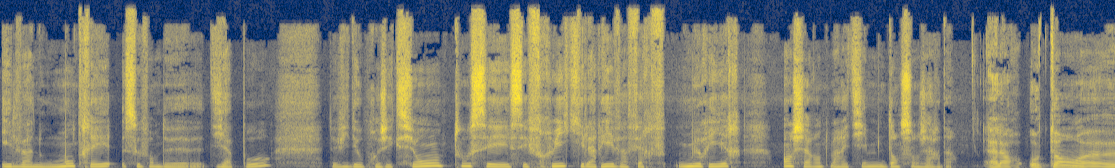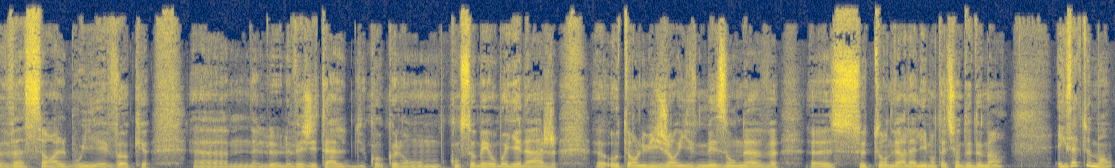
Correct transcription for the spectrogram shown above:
il va nous montrer sous forme de diapo, de vidéoprojection, tous ces, fruits qu'il arrive à faire mûrir en Charente-Maritime dans son jardin. Alors, autant euh, Vincent Albouy évoque euh, le, le végétal du, que, l'on consommait au Moyen Âge, euh, autant lui, Jean-Yves Maisonneuve, euh, se tourne vers l'alimentation de demain? Exactement,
